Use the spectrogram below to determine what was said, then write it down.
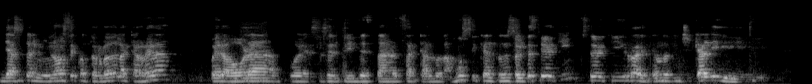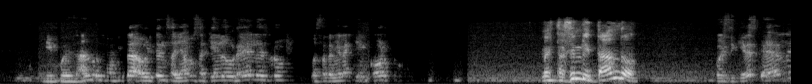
Ya se terminó este cotorreo de la carrera. Pero ahora, pues, es el trip de estar sacando la música. Entonces, ahorita estoy aquí. Estoy aquí radicando aquí en Chicali y, y pues dándole. Ahorita, ahorita ensayamos aquí en Laureles, bro. O sea, también aquí en Corto. Me estás invitando. Pues si quieres caerle,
